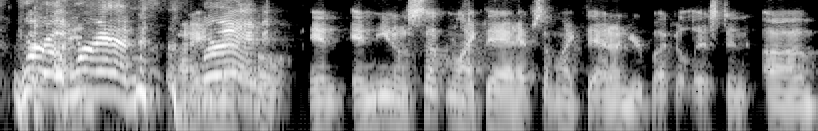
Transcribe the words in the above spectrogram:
we're we're in. I We're in. And and you know something like that, have something like that on your bucket list. And um,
